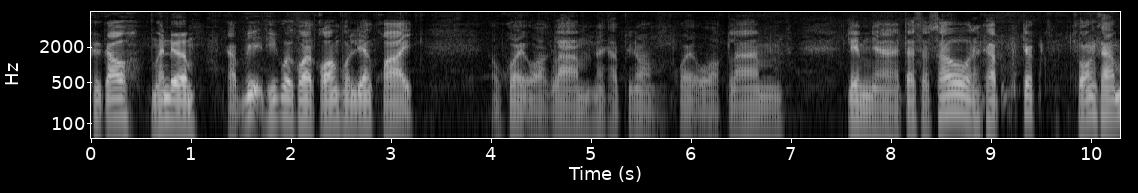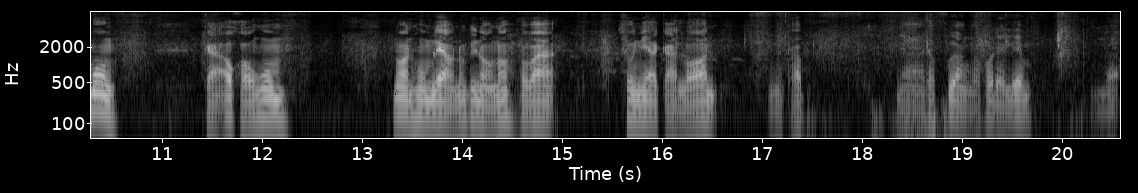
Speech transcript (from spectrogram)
คือเก่าเหมือนเดิมครับวิธีควายๆของคนเลี้ยงควาย เอาควายออกลามนะครับ พี่น้องควายออกลาม เล่มหญ้าตาเศร้านะครับจักสองสามโมงกะเอาเขาห่มนอนห่มแล้วน้องพี่น้องเนาะเพราะว่าช่วงนี้อากาศร้อนนะครับหญ้าก็เฟื่องก็พอได้เล่มนะ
